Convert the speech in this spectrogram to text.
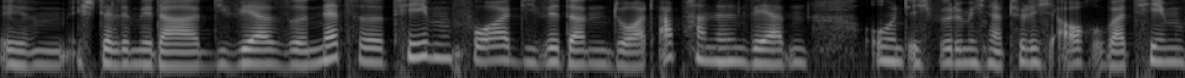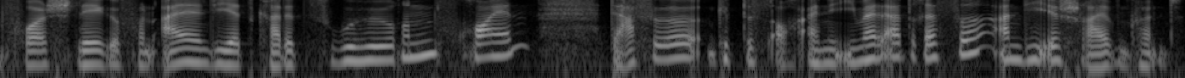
Ähm, ich stelle mir da diverse nette Themen vor, die wir dann dort abhandeln werden. Und ich würde mich natürlich auch über Themenvorschläge von allen, die jetzt gerade zuhören, freuen. Dafür gibt es auch eine E-Mail-Adresse, an die ihr schreiben könnt.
